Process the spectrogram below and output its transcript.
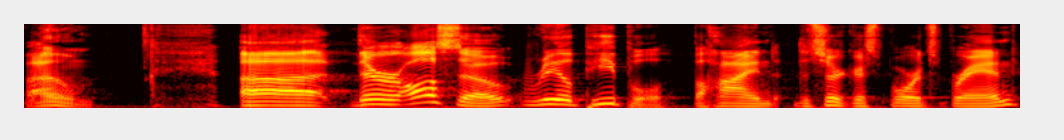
Boom. Uh, there are also real people behind the Circa Sports brand,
